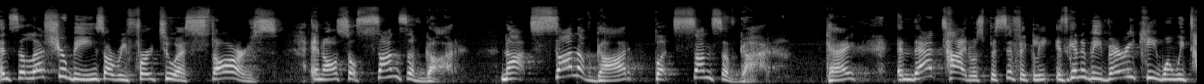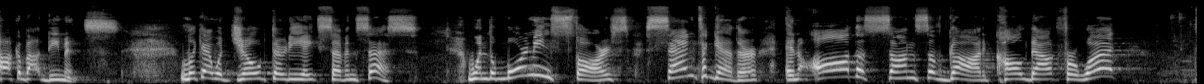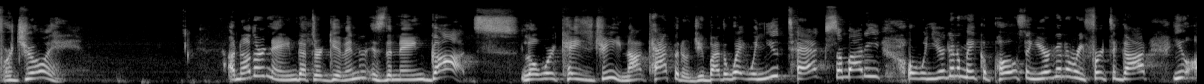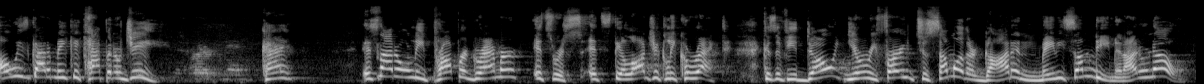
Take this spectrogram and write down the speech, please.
And celestial beings are referred to as stars and also sons of God. Not son of God, but sons of God. Okay? And that title specifically is going to be very key when we talk about demons. Look at what Job 38 7 says. When the morning stars sang together and all the sons of God called out for what? For joy. Another name that they're given is the name gods, lowercase g, not capital G. By the way, when you text somebody or when you're going to make a post and you're going to refer to God, you always got to make it capital G. Okay? It's not only proper grammar, it's, it's theologically correct. Because if you don't, you're referring to some other God and maybe some demon. I don't know.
